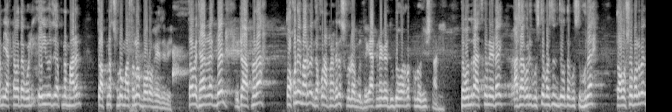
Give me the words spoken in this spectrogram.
আমি একটা কথা বলি এইভাবে যদি আপনারা মারেন, তো আপনার ছোট মাছালেও বড় হয়ে যাবে। তবে ধ্যান রাখবেন, এটা আপনারা তখনই মারবেন যখন আপনার কাছে ছোটটা বলতে এক নাগায় দুটো ওয়ার্কআউট কোনো রিস্ক না নিয়ে। তো বন্ধুরা, আজকে আমি এটাই। আশা করি বুঝতে পারছেন যে ওটা বুঝতে ভুলে, তো অবশ্যই বলবেন।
